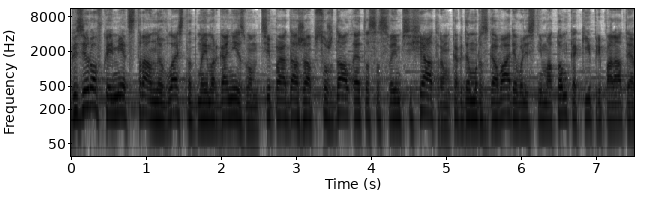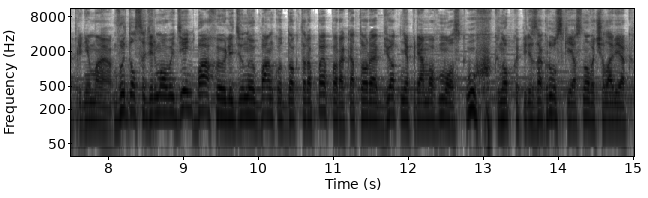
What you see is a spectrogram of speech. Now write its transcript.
Газировка имеет странную власть над моим организмом. Типа я даже обсуждал это со своим психиатром, когда мы разговаривали с ним о том, какие препараты я принимаю. Выдался дерьмовый день, бахаю ледяную банку доктора Пеппера, которая бьет мне прямо в мозг. Ух, кнопка перезагрузки, я снова человек.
